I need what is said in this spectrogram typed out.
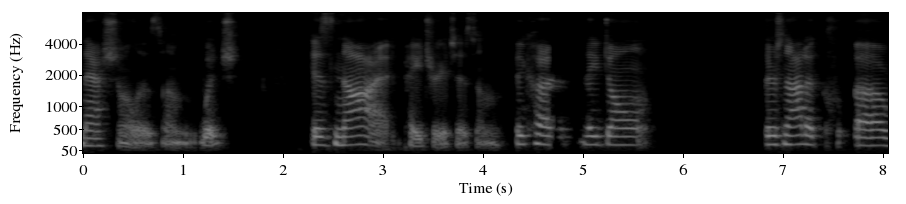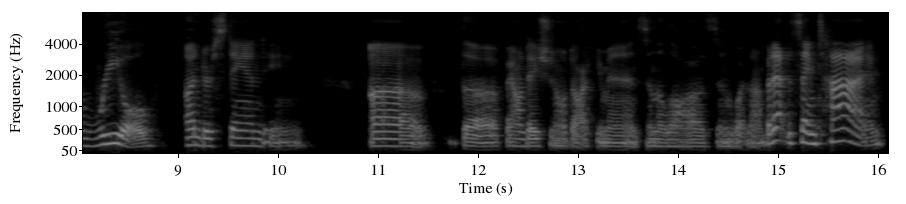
nationalism which is not patriotism because they don't there's not a, a real understanding of the foundational documents and the laws and whatnot. But at the same time,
